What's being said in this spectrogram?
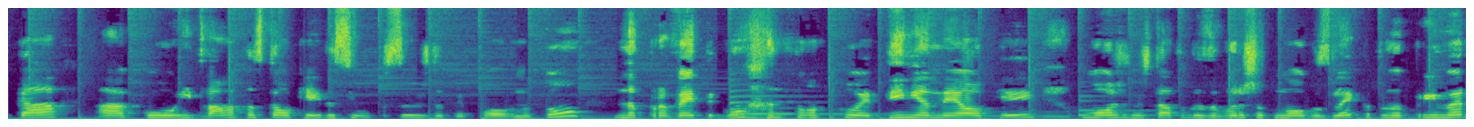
така, ако и двамата сте окей okay да си обсъждате порното, направете го, но ако единия не е окей, okay, може нещата да завършат много зле, като например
